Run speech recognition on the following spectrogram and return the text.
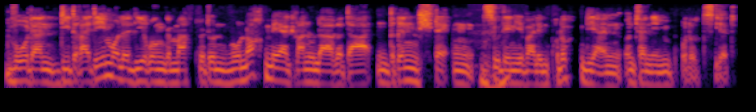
wo dann die 3D-Modellierung gemacht wird und wo noch mehr granulare Daten drin stecken mhm. zu den jeweiligen Produkten, die ein Unternehmen produziert.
